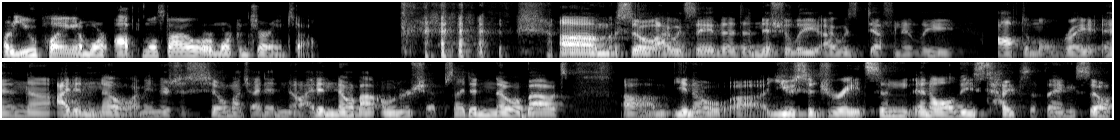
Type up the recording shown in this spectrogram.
are you playing in a more optimal style or a more contrarian style? um, so I would say that initially I was definitely optimal, right? And uh, I didn't know. I mean, there's just so much I didn't know. I didn't know about ownerships. I didn't know about, um, you know, uh, usage rates and and all these types of things. So,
